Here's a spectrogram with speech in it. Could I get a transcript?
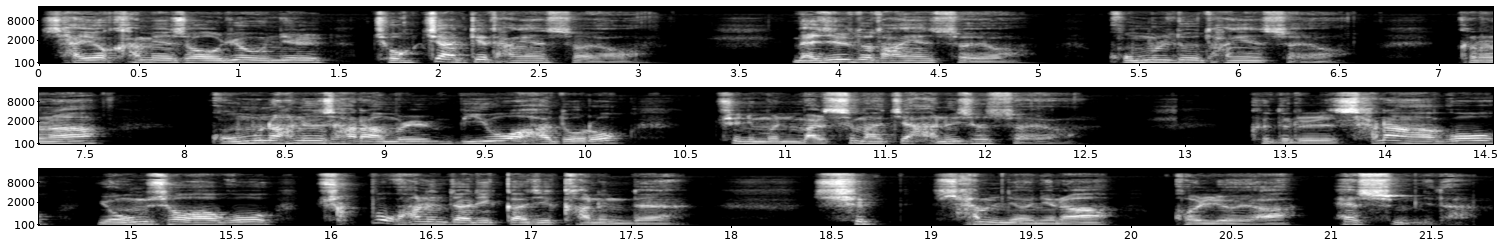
사역하면서 어려운 일 적지 않게 당했어요. 매질도 당했어요. 고물도 당했어요. 그러나 고문하는 사람을 미워하도록 주님은 말씀하지 않으셨어요. 그들을 사랑하고 용서하고 축복하는 자리까지 가는데 13년이나 걸려야 했습니다.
